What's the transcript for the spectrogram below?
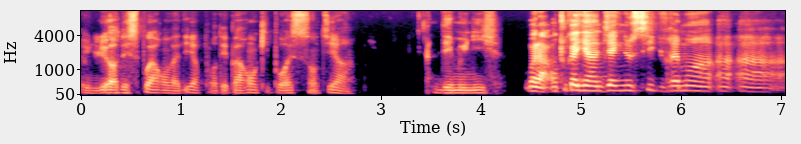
une lueur d'espoir, on va dire, pour des parents qui pourraient se sentir démunis voilà, en tout cas, il y a un diagnostic vraiment à,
